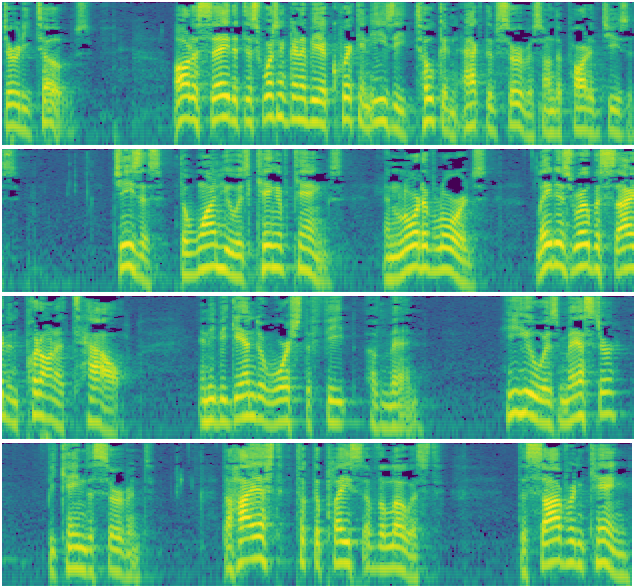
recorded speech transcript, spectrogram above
dirty toes. All to say that this wasn't going to be a quick and easy token act of service on the part of Jesus. Jesus, the one who is King of kings and Lord of lords, laid his robe aside and put on a towel, and he began to wash the feet of men. He who was master became the servant. The highest took the place of the lowest. The sovereign king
